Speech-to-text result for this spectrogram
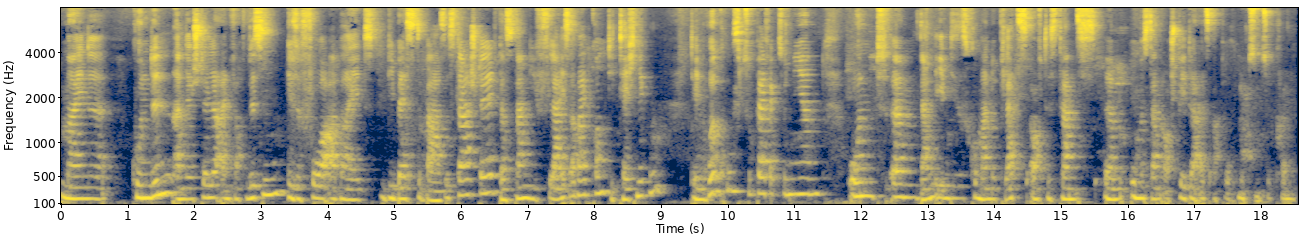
meine Kundinnen an der Stelle einfach wissen, diese Vorarbeit die beste Basis darstellt, dass dann die Fleißarbeit kommt, die Techniken, den Rückruf zu perfektionieren und ähm, dann eben dieses Kommando Platz auf Distanz, ähm, um es dann auch später als Abbruch nutzen zu können.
